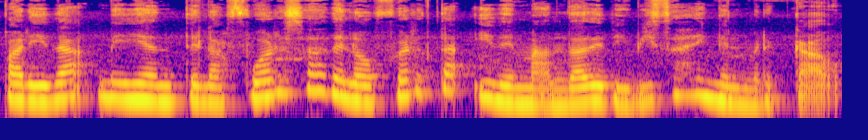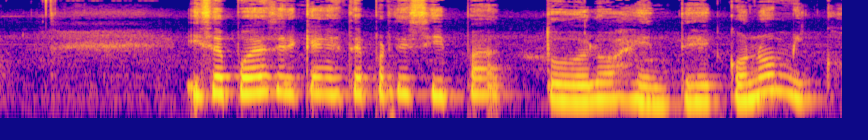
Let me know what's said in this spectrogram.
paridad mediante la fuerza de la oferta y demanda de divisas en el mercado. Y se puede decir que en este participa todos los agentes económicos.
